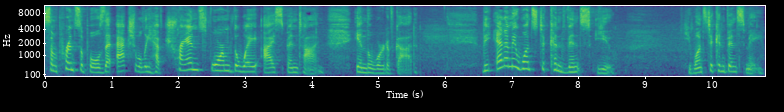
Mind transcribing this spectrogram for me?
some principles that actually have transformed the way I spend time in the Word of God. The enemy wants to convince you, he wants to convince me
